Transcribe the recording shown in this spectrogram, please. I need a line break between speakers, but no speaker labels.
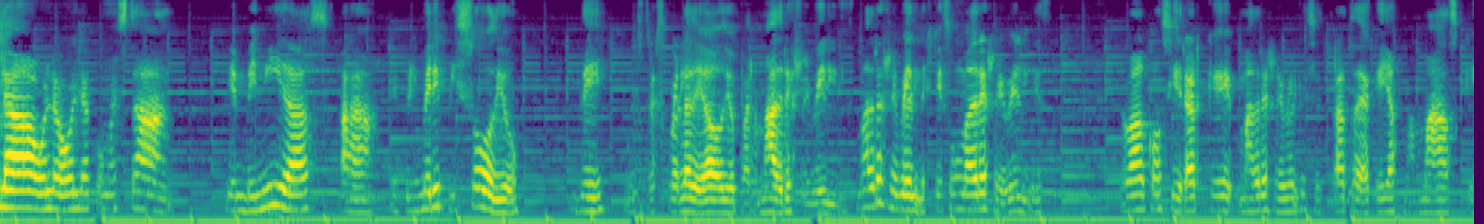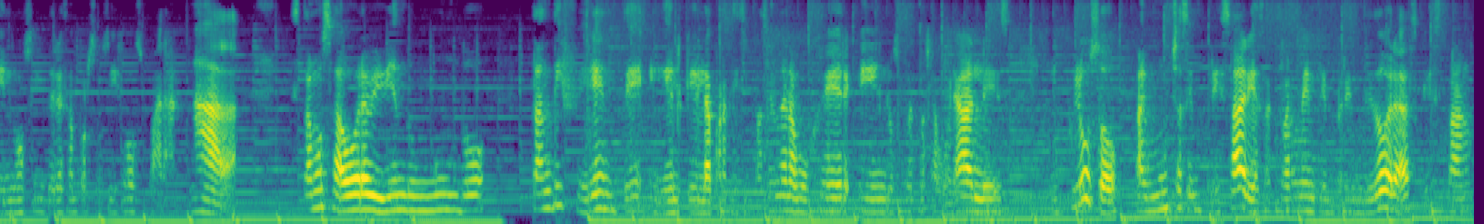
Hola, hola, hola, ¿cómo están? Bienvenidas a el primer episodio de nuestra escuela de audio para madres rebeldes. Madres rebeldes, ¿qué son madres rebeldes? No van a considerar que madres rebeldes se trata de aquellas mamás que no se interesan por sus hijos para nada. Estamos ahora viviendo un mundo tan diferente en el que la participación de la mujer en los puestos laborales, incluso hay muchas empresarias actualmente, emprendedoras, que están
